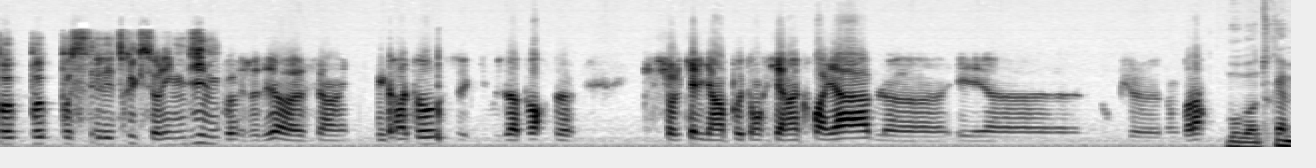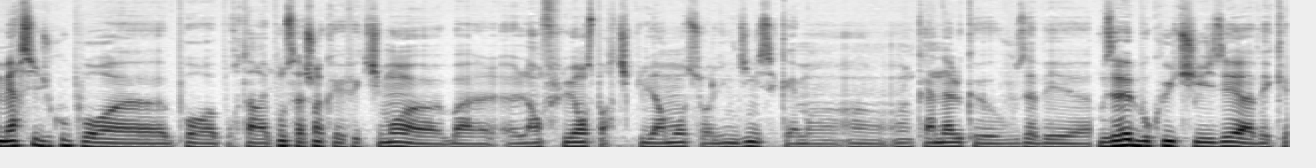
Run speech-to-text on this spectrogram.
poster des trucs sur LinkedIn, quoi. Je veux dire, c'est un gratos qui vous apporte sur lequel il y a un potentiel incroyable et euh, bon, bah, en tout cas, merci du coup pour, euh, pour, pour ta réponse, sachant qu'effectivement, euh, bah, l'influence, particulièrement sur LinkedIn, c'est quand même un, canal que vous avez, vous avez beaucoup utilisé avec,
